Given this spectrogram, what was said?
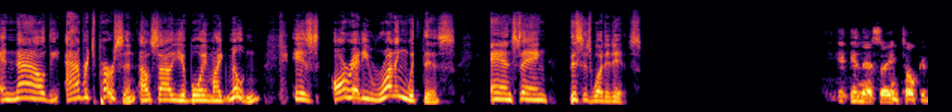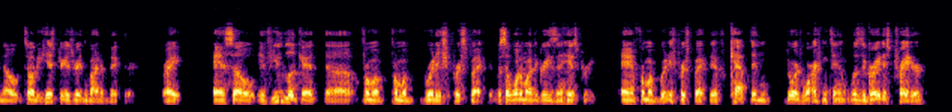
And now the average person outside of your boy Mike Milton is already running with this and saying, this is what it is. in that same token, though, Tony, history is written by the victor, right? And so, if you look at uh, from a from a British perspective, so one of my degrees is in history, and from a British perspective, Captain George Washington was the greatest traitor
